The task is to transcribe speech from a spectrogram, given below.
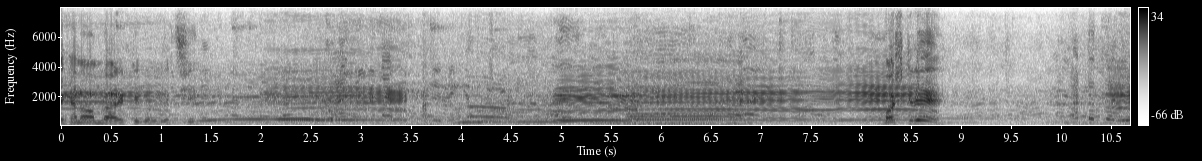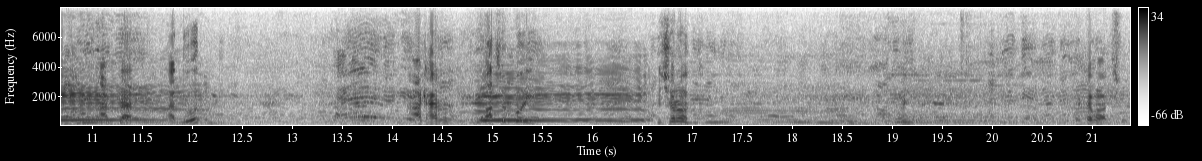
এখানেও আমরা আরেকটি গরু দেখছি। বয়স কি রে? আট আর দুধ আঠারো। বাছুর বই? পিছনত ওই। এটা বাছুর।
